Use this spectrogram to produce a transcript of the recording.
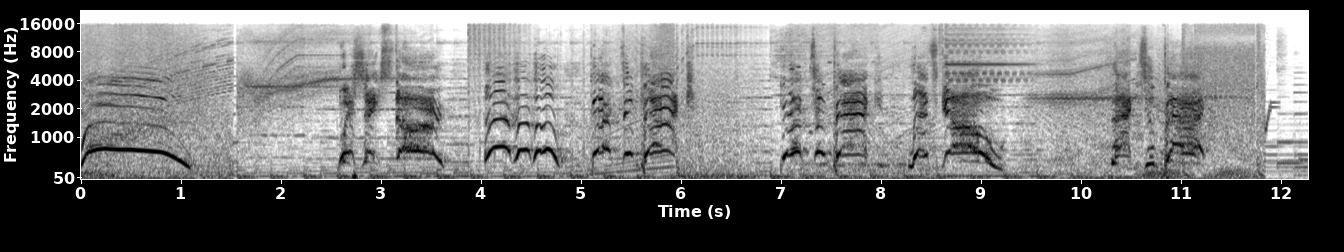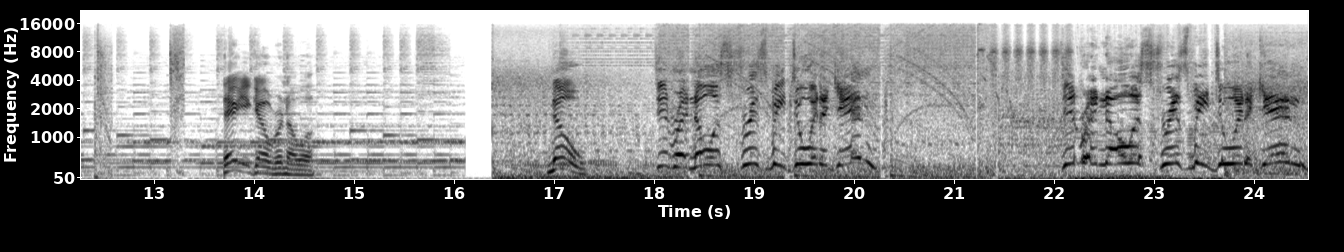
Woo! Wishing Star! Back to back! Back to back! Let's go! Back to back! There you go, Rinoa. No. Did Rinoa's Frisbee do it again? Did Rinoa's Frisbee do it again?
